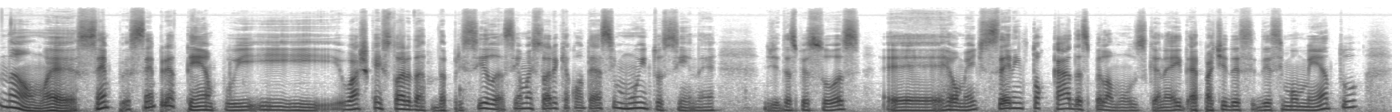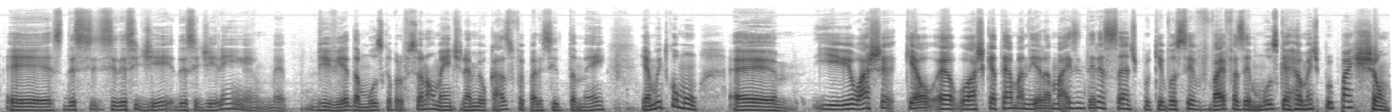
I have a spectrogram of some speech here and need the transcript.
Não, é sempre, sempre é tempo e, e eu acho que a história da, da Priscila assim, é uma história que acontece muito assim, né? De, das pessoas é, realmente serem tocadas pela música, né? E a partir desse, desse momento é, desse, se decidir, decidirem é, viver da música profissionalmente, né? Meu caso foi parecido também e é muito comum. É, e eu acho que é, é, eu acho que é até a maneira mais interessante, porque você vai fazer música realmente por paixão,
